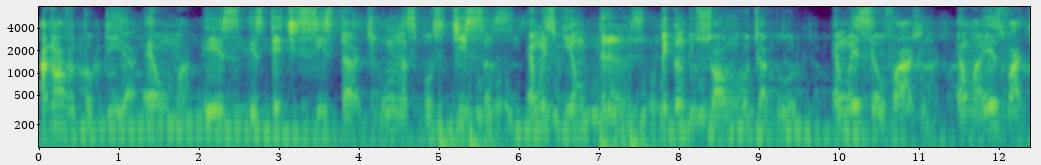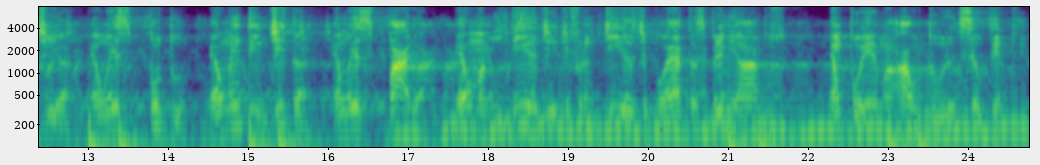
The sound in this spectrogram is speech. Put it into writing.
A nova utopia é uma ex-esteticista de unhas postiças. É um espião trans pegando o sol no roteador. É um ex-selvagem. É uma ex-vadia. É um ex-puto. É uma entendida é um espalha, é uma miríade de franquias de poetas premiados. É um poema à altura de seu tempo.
